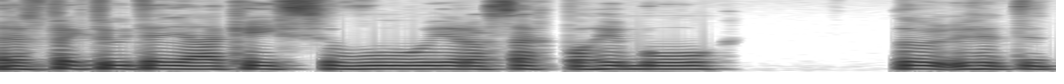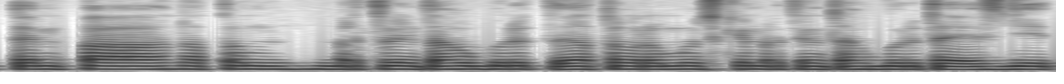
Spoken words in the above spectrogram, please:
Respektujte nějaký svůj rozsah pohybu, to, že ty tempa na tom mrtvém tahu budete, na tom rumunském mrtvém tahu budete jezdit,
